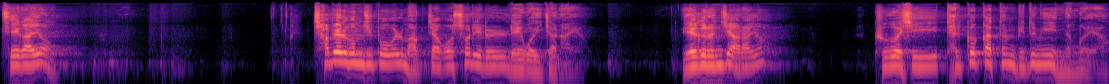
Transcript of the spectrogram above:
제가요, 차별금지법을 막자고 소리를 내고 있잖아요. 왜 그런지 알아요? 그것이 될 것 같은 믿음이 있는 거예요.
